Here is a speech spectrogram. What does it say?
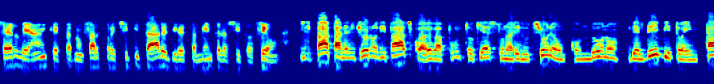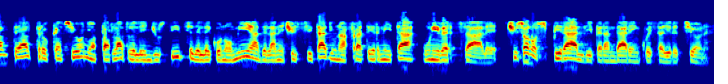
serve anche per non far precipitare direttamente la situazione. Il Papa nel giorno di Pasqua aveva appunto chiesto una riduzione o un condono del debito e in tante altre occasioni ha parlato delle ingiustizie dell'economia, della necessità di una fraternità universale. Ci sono spiragli per andare in questa direzione?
